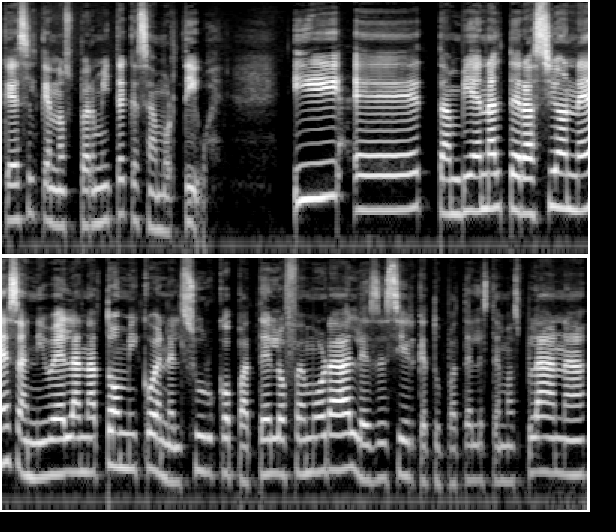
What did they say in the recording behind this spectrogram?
que es el que nos permite que se amortigüe y eh, también alteraciones a nivel anatómico en el surco patelofemoral, es decir, que tu patela esté más plana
